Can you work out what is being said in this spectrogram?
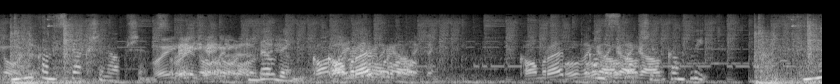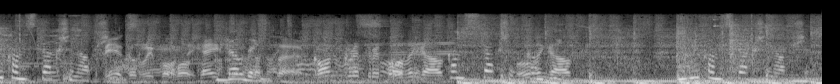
New construction options. Waiting order. Building. Comrade reporting. Comrade moving Construction out. complete. New construction options. Vehicle reporting. Location Building. confirmed. Conscript reporting out. Construction Moving complete. out. New construction options.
